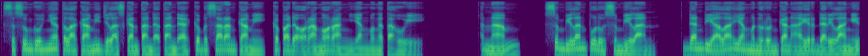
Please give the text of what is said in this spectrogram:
Sesungguhnya telah kami jelaskan tanda-tanda kebesaran kami, kepada orang-orang yang mengetahui. 6. 99. Dan dialah yang menurunkan air dari langit,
